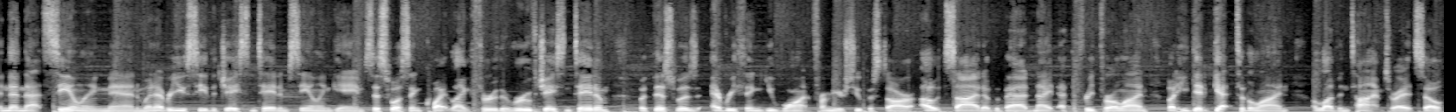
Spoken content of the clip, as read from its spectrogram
and then that ceiling man. Whenever you see the Jayson tatum ceiling games this wasn't quite like through the roof Jayson tatum but this was everything you want from your superstar outside of a bad night at the free throw line but he did get to the line 11 times right? So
